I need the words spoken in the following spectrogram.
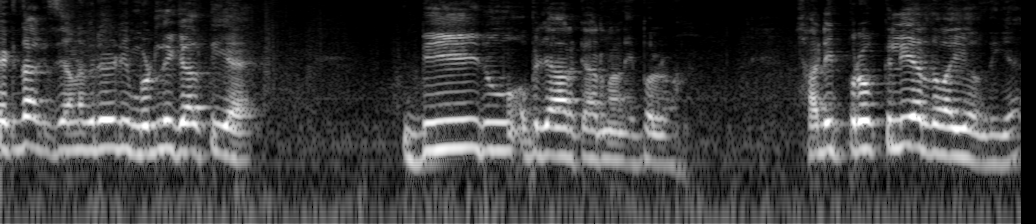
ਇੱਕ ਤਾਂ ਕਿਸੇ ਨਾਲ ਵੀਰੋ ਜਿਹੜੀ ਮੁੱਢਲੀ ਗਲਤੀ ਹੈ ਬੀ ਨੂੰ ਉਪਚਾਰ ਕਰਨਾ ਨਹੀਂ ਭੁੱਲਣਾ। ਸਾਡੀ ਪ੍ਰੋ ਕਲੀਅਰ ਦਵਾਈ ਆਉਂਦੀ ਹੈ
